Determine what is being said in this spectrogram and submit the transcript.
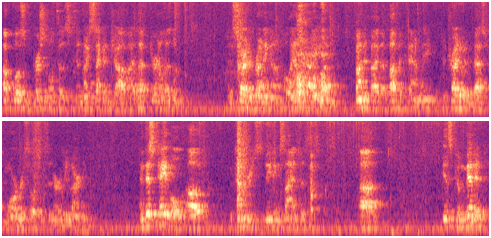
up close and personal because in my second job I left journalism and started running a philanthropy funded by the Buffett family to try to invest more resources in early learning. And this table of the country's leading scientists uh, is committed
